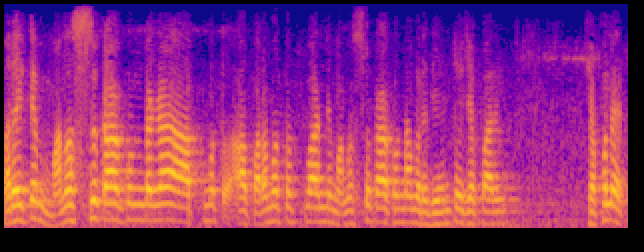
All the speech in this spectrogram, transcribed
మరైతే మనస్సు కాకుండా ఆత్మతో ఆ పరమతత్వాన్ని మనస్సు కాకుండా మరి దేంతో చెప్పాలి? చెప్పలేదు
